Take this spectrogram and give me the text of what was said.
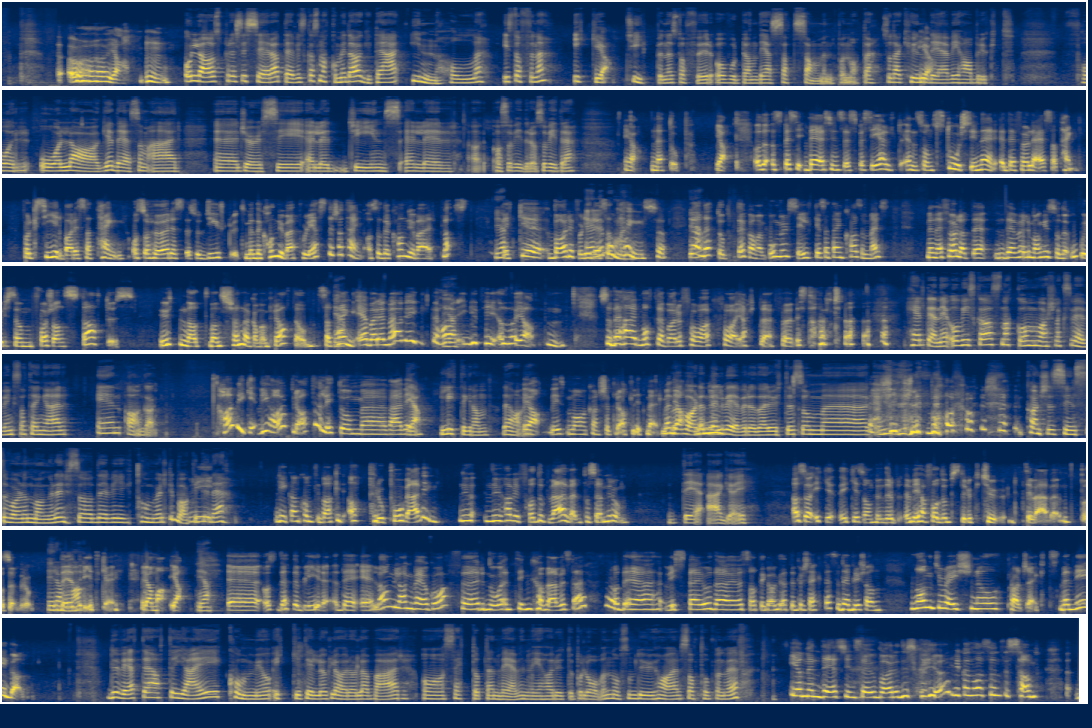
Uh, ja. Mm. Og la oss presisere at det vi skal snakke om i dag, det er innholdet i stoffene. Ikke Ja. typene stoffer og hvordan de er satt sammen, på en måte. Så det er kun Ja. det vi har brukt for å lage det som er eh, jersey eller jeans eller eh, så videre. Ja, nettopp. Ja. Og det, det jeg syns er spesielt, en sånn stor synder, det føler jeg er sateng. Folk sier bare sateng, og så høres det så dyrt ut. Men det kan jo være polyestersateng. Altså, det kan jo være plast. Ja. Det er ikke bare fordi Eller det er sateng. Så, ja, Ja. nettopp. Det kan være bomull, silke, sateng, hva som helst. Men jeg føler at det, det er veldig mange sånne ord som får sånn status uten at man skjønner hva man prater om. Sateng er bare en veving! Det har Ja. ingenting altså, ja. mm. Så det her måtte jeg bare få, få hjertet før vi starta. Helt enig. Og vi skal snakke om hva slags veving sateng er en annen gang. Har vi ikke Vi har prata litt om uh, veving. Ja, lite grann. Det har vi. Ja, vi må kanskje prate litt mer. Men Da ja, var det en del vevere der ute som eh, Fikk litt bakover. kanskje syns det var noen mangler, så det, vi kommer vel tilbake Vi- til det. Vi kan komme tilbake til Apropos veving. Nå har vi fått opp veven på sømrom. Det er gøy. Altså, ikke, ikke sånn 100 Vi har fått opp strukturen til veven på sømrom. Ramma. Det er dritgøy. Ramma, ja. Ja. Eh, og dette blir, det er lang, lang vei å gå før noen ting kan veves der. Og det visste jeg jo da jeg satte i gang dette prosjektet, så det blir sånn long durational project. Men vi er i gang. Du vet det at jeg kommer jo ikke til å klare å la være å sette opp den veven vi har ute på låven, nå som du har satt opp en vev. Ja, men det syns jeg jo bare du skal gjøre. Vi kan ha sånn sam,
